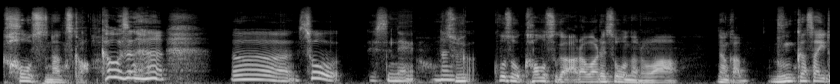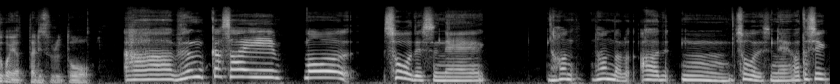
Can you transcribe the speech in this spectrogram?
カオスなんですか？カオスなうんそうですね。なんそれかこそカオスが現れそうなのはなんか文化祭とかやったりするとあー文化祭もそうですね。なんなんだろう。あうんそうですね。私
